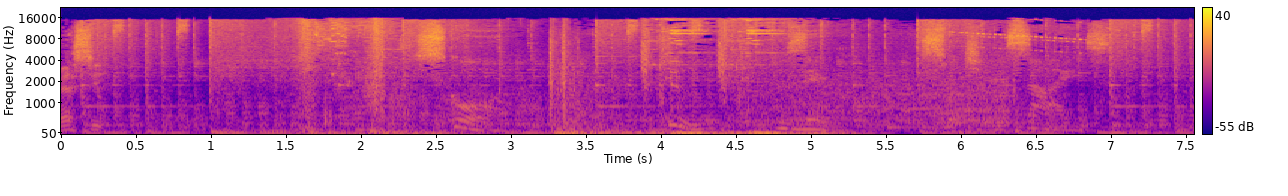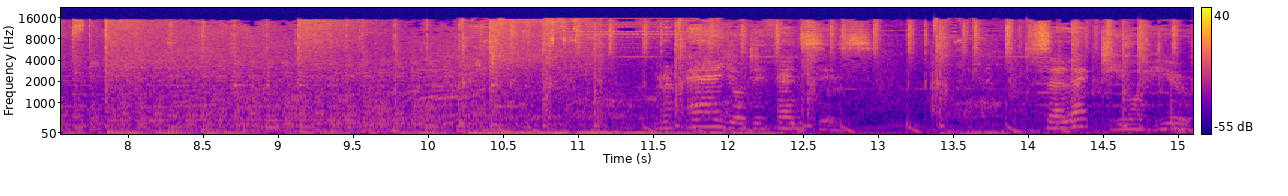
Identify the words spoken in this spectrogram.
Merci. Score two to zero. Switching sides. Prepare your defenses. Select your hero.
